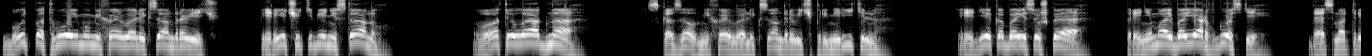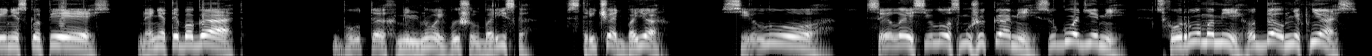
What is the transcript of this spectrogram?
«Будь по-твоему, Михаил Александрович, перечить тебе не стану». «Вот и ладно», — сказал Михаил Александрович примирительно. «Иди-ка, Борисушка, Принимай бояр в гости! Да смотри, не скупись! Ныне ты богат!» Будто хмельной вышел Бориска встречать бояр. «Село! Целое село с мужиками, с угодьями, с хоромами отдал мне князь!»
